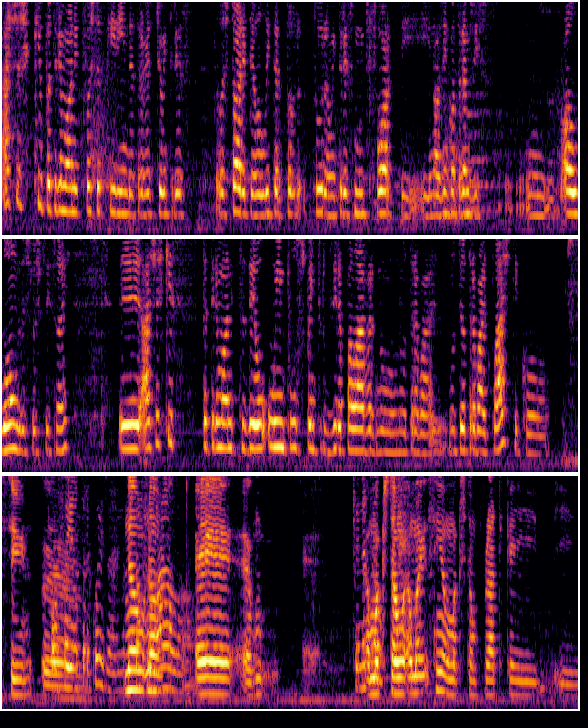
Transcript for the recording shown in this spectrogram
Achas que o património que foste adquirindo através do teu interesse pela história, pela literatura, um interesse muito forte e, e nós encontramos isso ao longo das tuas exposições, eh, achas que esse património te deu o impulso para introduzir a palavra no, no trabalho, no teu trabalho plástico? Ou, Sim. ou foi ah, outra coisa? Não, questão não. formal? Ou É, é, foi é natural? uma questão, é uma, sim, é uma questão prática e, e,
